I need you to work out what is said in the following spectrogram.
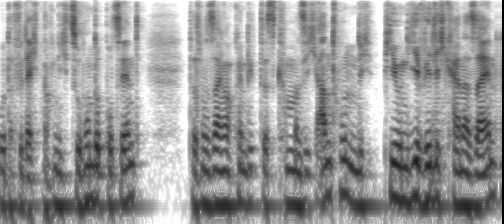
Oder vielleicht noch nicht zu 100 Prozent, dass man sagen kann, das kann man sich antun. Und ich, Pionier will ich keiner sein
